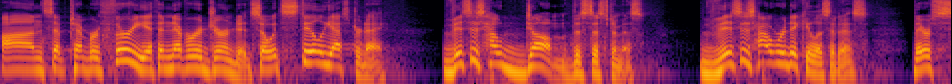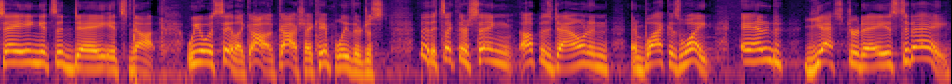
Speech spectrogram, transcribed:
on September 30th and never adjourned it. So it's still yesterday. This is how dumb the system is. This is how ridiculous it is. They're saying it's a day, it's not. We always say, like, oh gosh, I can't believe they're just, it's like they're saying up is down and, and black is white, and yesterday is today.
